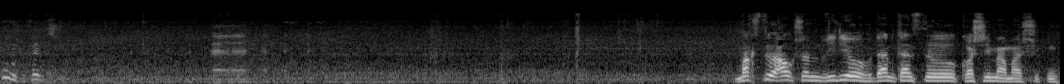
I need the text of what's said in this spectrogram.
Gut, gefällt's. Äh. Machst du auch schon ein Video, dann kannst du Koshima mal schicken.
